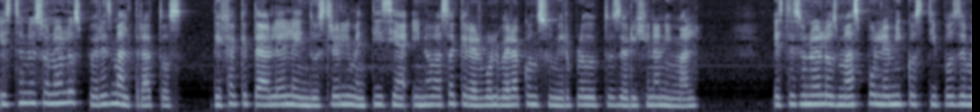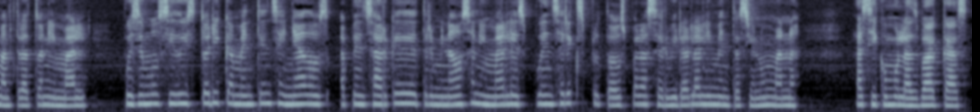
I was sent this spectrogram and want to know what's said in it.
esto no es uno de los peores maltratos. Deja que te hable de la industria alimenticia y no vas a querer volver a consumir productos de origen animal. Este es uno de los más polémicos tipos de maltrato animal pues hemos sido históricamente enseñados a pensar que determinados animales pueden ser explotados para servir a la alimentación humana, así como las vacas,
